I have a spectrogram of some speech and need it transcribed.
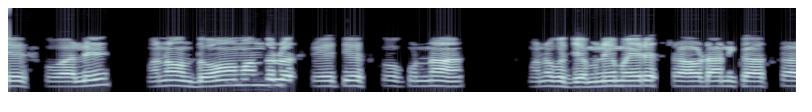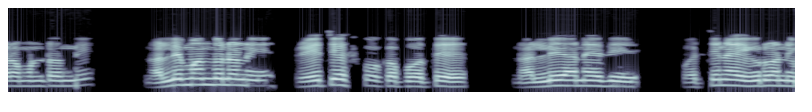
చేసుకోవాలి. మనం దోమ మందులు స్ప్రే చేసుకోకుండా మనకు జమ్ని వైరస్ రావడానికి ఆస్కారం ఉంటుంది. నల్లి మందులని స్ప్రే చేసుకోకపోతే నల్లి అనేది వచ్చిన ఎగురుని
